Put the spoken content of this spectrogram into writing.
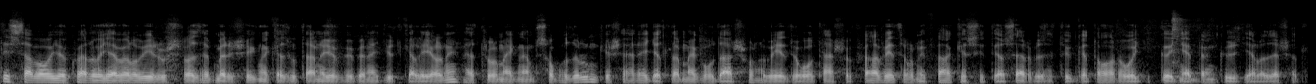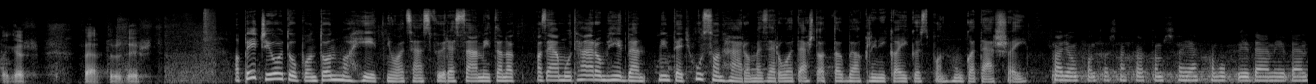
Tisztában vagyok vele, hogy ebben a vírussal az emberiségnek ezután a jövőben együtt kell élni, ettől meg nem szabadulunk, és erre egyetlen megoldás van a védőoltások felvétel, ami felkészíti a szervezetünket arra, hogy könnyebben küzdje el az esetleges fertőzést. A Pécsi oltóponton ma 7-800 főre számítanak. Az elmúlt három hétben mintegy 23 ezer oltást adtak be a klinikai központ munkatársai. Nagyon fontosnak tartom saját maguk védelmében.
